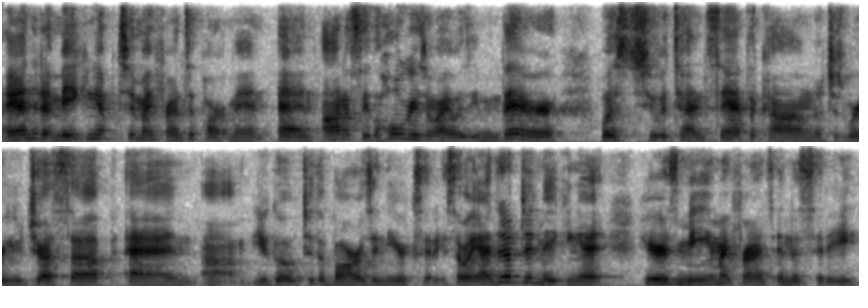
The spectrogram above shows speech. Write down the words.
I ended up making up to my friend's apartment. And honestly, the whole reason why I was even there was to attend SantaCon, which is where you dress up and um, you go to the bars in New York City. So I ended up did making it. Here's me and my friends in the city.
